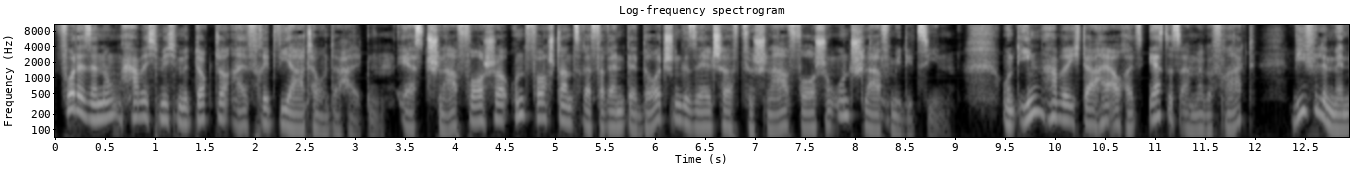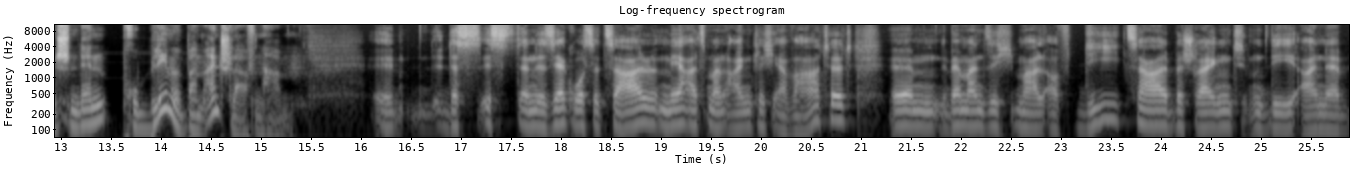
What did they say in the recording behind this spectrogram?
Vor der Sendung habe ich mich mit Dr. Alfred Viata unterhalten. Er ist Schlafforscher und Vorstandsreferent der Deutschen Gesellschaft für Schlafforschung und Schlafmedizin. Und ihn habe ich daher auch als erstes einmal gefragt, wie viele Menschen denn Probleme beim Einschlafen haben. Äh, das ist eine sehr große Zahl, mehr als man eigentlich erwartet. Ähm, wenn man sich mal auf die Zahl beschränkt, die eine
